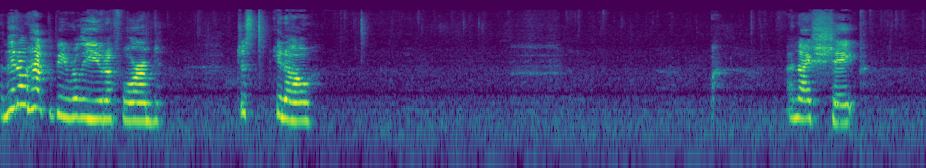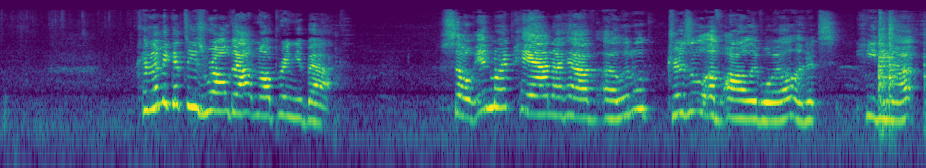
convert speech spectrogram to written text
And they don't have to be really uniformed. Just, you know, a nice shape. Okay, let me get these rolled out and I'll bring you back. So in my pan I have a little drizzle of olive oil and it's heating up.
